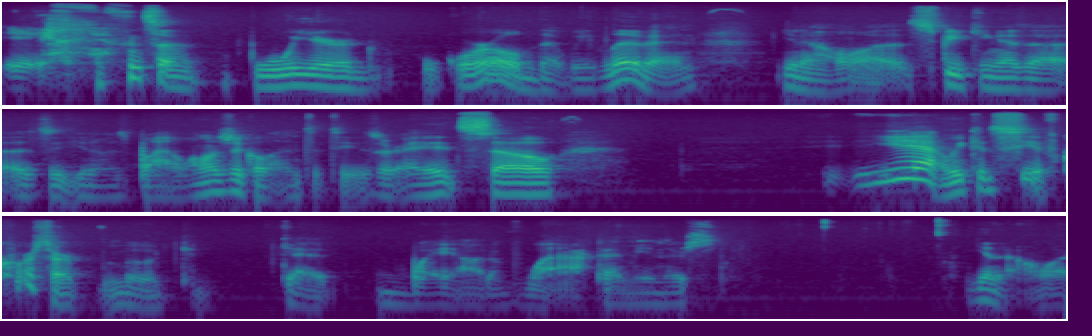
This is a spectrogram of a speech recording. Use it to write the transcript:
it's a weird world that we live in you know, uh, speaking as a, as a, you know, as biological entities, right? So, yeah, we could see, of course, our mood could get way out of whack. I mean, there's, you know,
